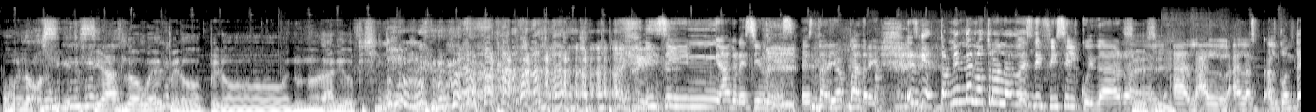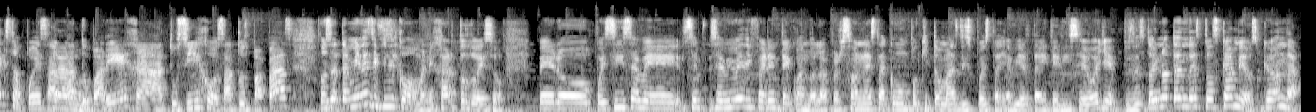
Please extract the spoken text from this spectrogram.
o bueno, sí, sí hazlo, güey, pero, pero en un horario de oficina. Y sin agresiones, estaría padre. Es que también del otro lado es difícil cuidar Sí, al, sí. al- contexto, pues, a, Claro. a tu pareja, a tus hijos, a tus papás. O sea, también es difícil como manejar todo eso. Pero pues sí se ve, se, se vive diferente cuando la persona está como un poquito más dispuesta y abierta y te dice, oye, pues estoy notando estos cambios, ¿qué onda?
